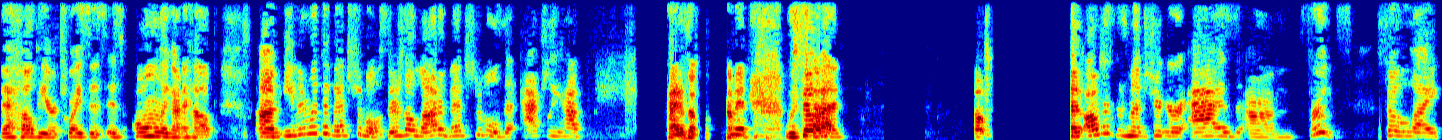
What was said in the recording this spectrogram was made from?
the healthier choices is only going to help. Um, even with the vegetables, there's a lot of vegetables that actually have, had a phone come in. So Go ahead. And almost as much sugar as um, fruits. So like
